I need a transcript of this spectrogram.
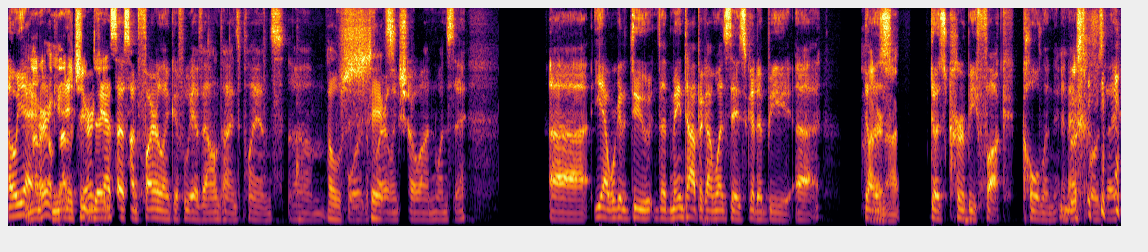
Oh yeah, I'm not a- Eric, I'm not a cheap Eric date. asked us on Firelink if we have Valentine's plans um, Oh, for the. Firelink show on Wednesday. Uh, yeah, we're gonna do the main topic on Wednesday is gonna be uh, does does Kirby fuck colon an expose. I,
